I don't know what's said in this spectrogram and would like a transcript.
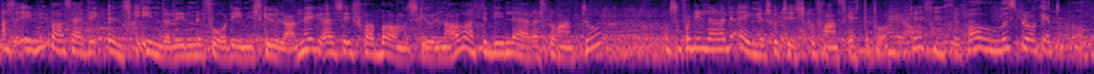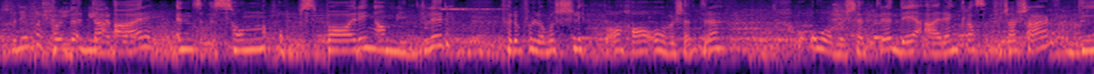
Altså, jeg vil bare si at jeg ønsker inderlig vi får det inn i skolene. Altså, fra barneskolen av, at de lærer esperanto. Og så får de lære det engelsk og tysk og fransk etterpå. Det syns jeg. Alle språk etterpå. For det, det er en sånn oppsparing av midler for å få lov å slippe å ha oversettere. Og oversettere, det er en klasse for seg sjæl. De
